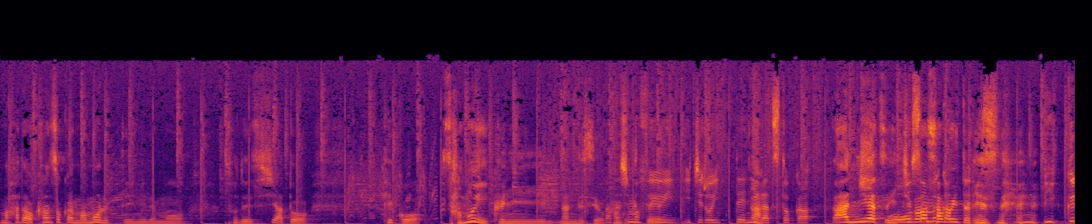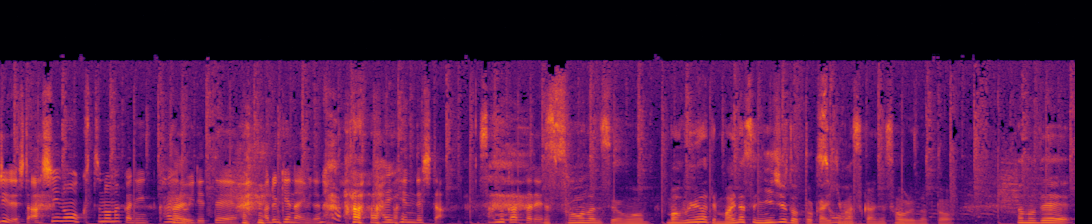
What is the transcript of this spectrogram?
まあ、肌を乾燥から守るっていう意味でもそうですしあと結構寒い国なんですよ韓私も冬一度行って2月とか。あ2月一番大寒い時ですね。びっくりでした。足の靴の中にカイロ入れて歩けないみたいな、大変でした。寒かったです。そうなんですよ。もう真冬なんてマイナス20度とかいきますからねソウルだと。なので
